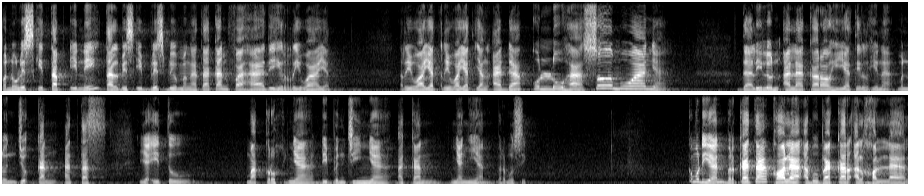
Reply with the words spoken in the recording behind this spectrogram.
penulis kitab ini Talbis Iblis beliau mengatakan fahadihir riwayat riwayat-riwayat yang ada kulluha semuanya dalilun ala karahiyatil hina menunjukkan atas yaitu makruhnya dibencinya akan nyanyian bermusik. Kemudian berkata qala Abu Bakar Al-Khallal.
